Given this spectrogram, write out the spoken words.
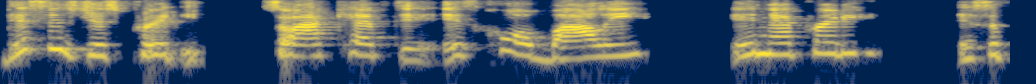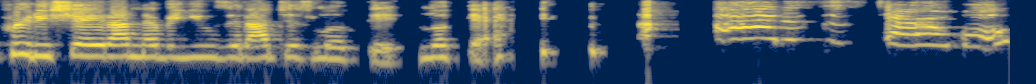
This is just pretty. So I kept it. It's called Bali. Isn't that pretty? It's a pretty shade. I never use it. I just looked it. Looked at it. this is terrible.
